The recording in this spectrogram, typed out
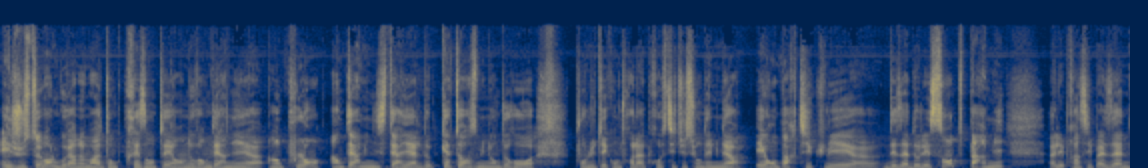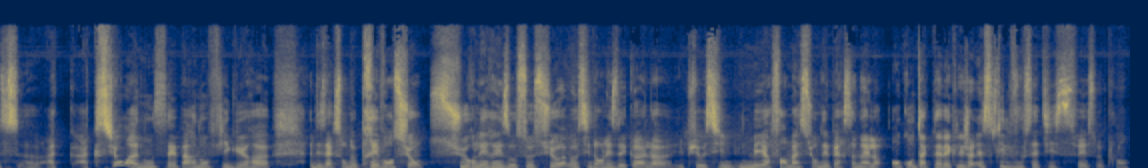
Et justement, le gouvernement a donc présenté en novembre dernier euh, un plan interministériel de 14 millions d'euros pour lutter contre la prostitution des mineurs et en particulier euh, des adolescentes. Parmi euh, les principales actions annoncées figurent des actions de prévention sur les réseaux sociaux, mais aussi dans les écoles, et puis aussi une meilleure formation des personnels en contact avec les jeunes. Est-ce qu'il vous satisfait ce plan?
